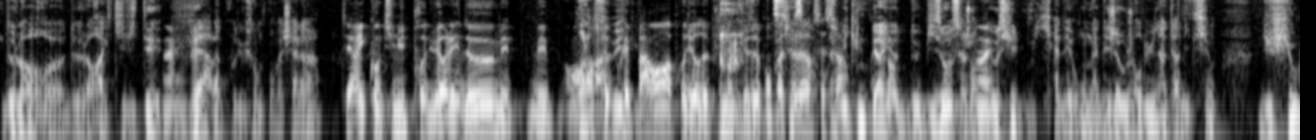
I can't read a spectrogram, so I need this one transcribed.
de leur, euh, de leur activité vers la production de pompes à chaleur. C'est-à-dire qu'ils continuent de produire les deux, mais, mais en, se préparant à produire de plus en plus de pompes à chaleur, c'est ça Avec une période de biseau, sachant qu'on aussi, a déjà aujourd'hui une interdiction du fuel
